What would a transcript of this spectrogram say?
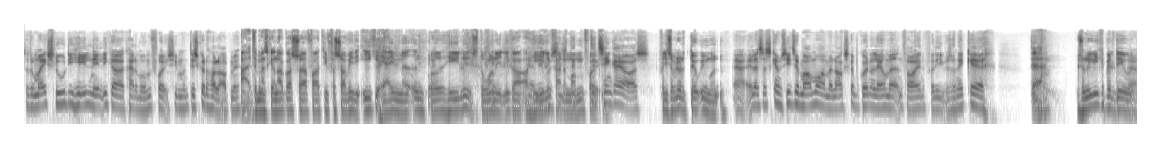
Så du må ikke sluge de hele nelliker og kardemommefrø, Simon. Det skal du holde op med. Nej, det man skal nok også sørge for, at de for så vidt ikke er i maden, både hele store nelliker og Ja, hele kardemommefrø. Det, det tænker jeg også. Fordi så bliver du døv i munden. Ja, ellers så skal man sige til mormor, at man nok skal begynde at lave maden for hende, fordi hvis hun ikke kan, Ja. Hvis hun ikke lige kan pille det ud. Ja.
